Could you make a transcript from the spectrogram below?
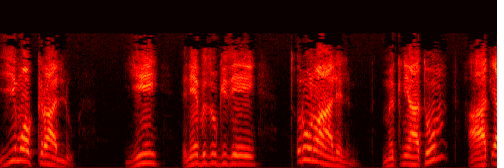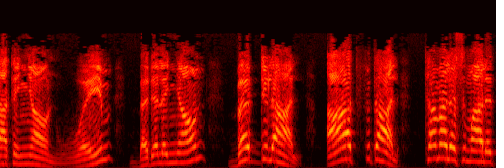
ይሞክራሉ። ይህ እኔ ብዙ ጊዜ ጥሩ ነው አልልም። ምክንያቱም ኀጢአተኛውን ወይም በደለኛውን በድልሃል አትፍታል ተመለስ ማለት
